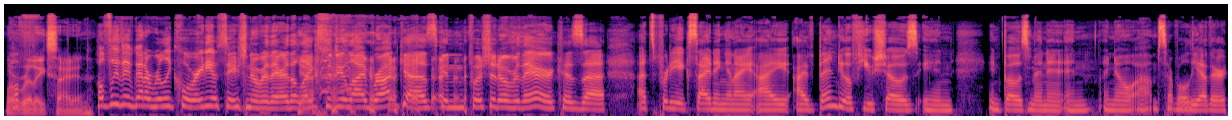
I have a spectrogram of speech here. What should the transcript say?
we're hope, really excited. Hopefully, they've got a really cool radio station over there that yeah. likes to do live broadcasts and push it over there because uh, that's pretty exciting. And I, I have been to a few shows in in Bozeman, and, and I know um, several of the other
